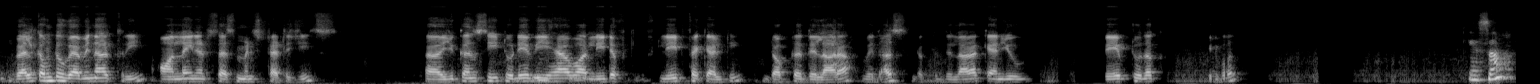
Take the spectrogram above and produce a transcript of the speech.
Welcome to webinar three, online assessment strategies. Uh, you can see today we have our lead, of, lead faculty, Dr. Dilara with us. Dr. Dilara, can you wave to the people? Yes, sir.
